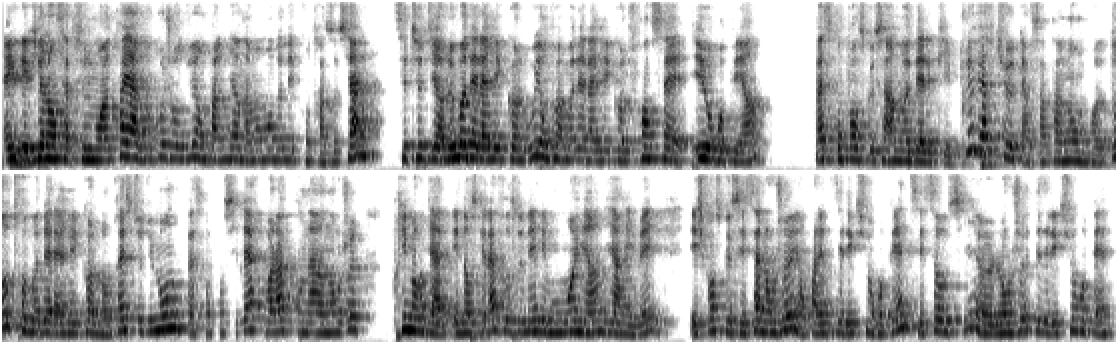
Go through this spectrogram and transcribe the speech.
avec des violences absolument incroyables. Donc aujourd'hui, on parle bien d'un moment donné de contrat social. C'est de se dire, le modèle agricole, oui, on veut un modèle agricole français et européen, parce qu'on pense que c'est un modèle qui est plus vertueux qu'un certain nombre d'autres modèles agricoles dans le reste du monde, parce qu'on considère voilà, qu'on a un enjeu primordial. Et dans ce cas-là, il faut se donner les moyens d'y arriver. Et je pense que c'est ça l'enjeu. Et on parlait des élections européennes, c'est ça aussi euh, l'enjeu des élections européennes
